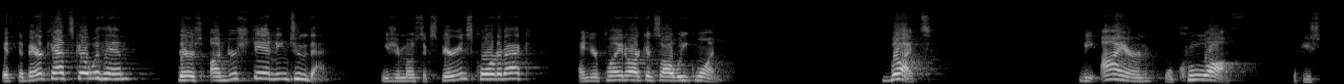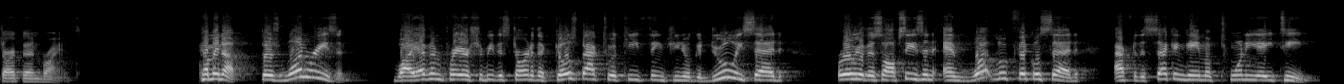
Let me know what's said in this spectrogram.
if the Bearcats go with him, there's understanding to that. He's your most experienced quarterback, and you're playing Arkansas week one. But the iron will cool off if you start Ben Bryant. Coming up, there's one reason why Evan Prater should be the starter that goes back to a key thing Gino Guidugli said earlier this offseason and what Luke Fickell said after the second game of 2018.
